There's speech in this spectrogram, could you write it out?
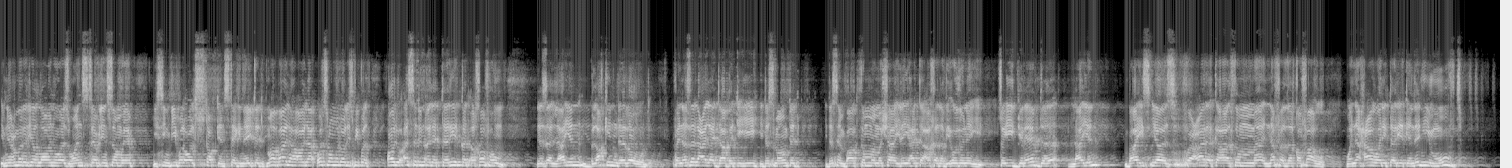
Ibn Umar was once traveling somewhere He's seen people all stopped and stagnated. ما بال What's wrong with all these people? قالوا أسد على الطريق قد أخافهم. There's a lion blocking the road. فنزل على دابته. He dismounted. He disembarked. ثم مشى إليه حتى أخذ بأذنيه. So he grabbed the lion by his ears. فعاركها ثم نفذ قفاه ونحاه عن الطريق. And then he moved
